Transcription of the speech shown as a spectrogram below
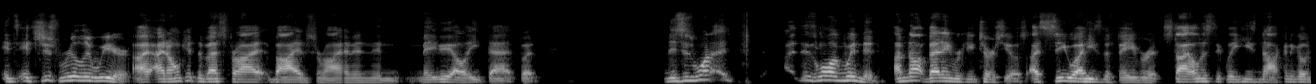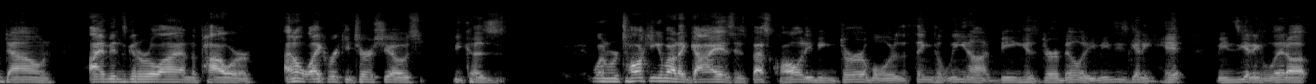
it's it's just really weird. I, I don't get the best vibes from Aiemann, and maybe I'll eat that, but this is one. this is long winded. I'm not betting Ricky Turcios. I see why he's the favorite. Stylistically, he's not going to go down. Aiemann's going to rely on the power. I don't like Ricky Turcios because when we're talking about a guy as his best quality being durable or the thing to lean on being his durability, means he's getting hit, means he's getting lit up,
